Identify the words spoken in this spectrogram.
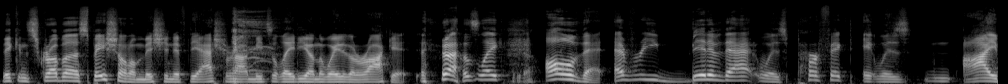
they can scrub a space shuttle mission if the astronaut meets a lady on the way to the rocket. I was like, all of that, every bit of that was perfect. It was I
